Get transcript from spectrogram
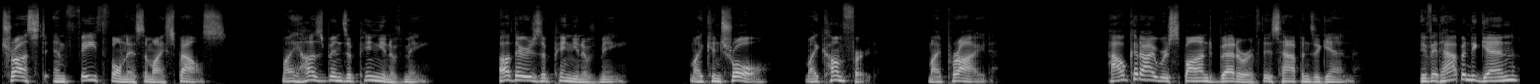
trust and faithfulness in my spouse, my husband's opinion of me, others' opinion of me, my control, my comfort, my pride. How could I respond better if this happens again? If it happened again,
